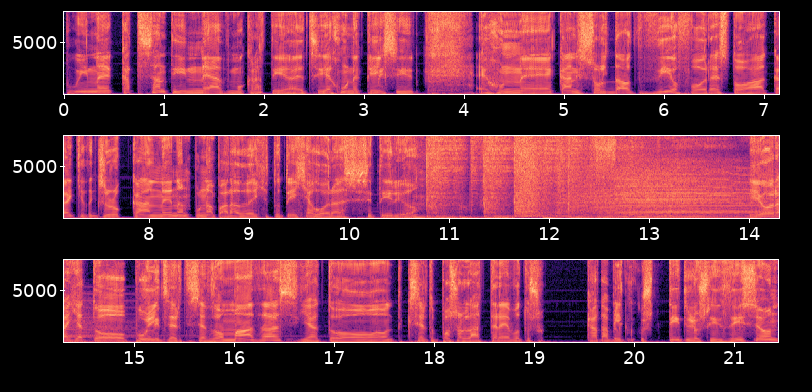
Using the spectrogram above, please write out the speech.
που είναι κάτι σαν τη Νέα Δημοκρατία, έτσι. Έχουν κλείσει, έχουν κάνει sold out δύο φορές το ΆΚΑ και δεν ξέρω κανέναν που να παραδέχεται ότι έχει αγοράσει εισιτήριο. Η ώρα για το Pulitzer της εβδομάδας, για το, ξέρετε πόσο λατρεύω τους καταπληκτικούς τίτλους ειδήσεων.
